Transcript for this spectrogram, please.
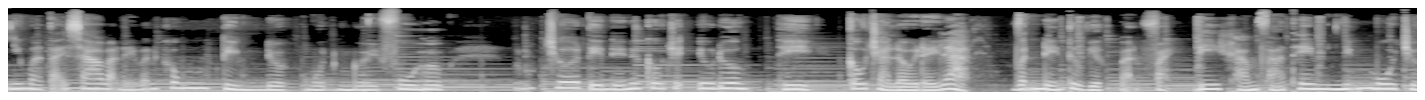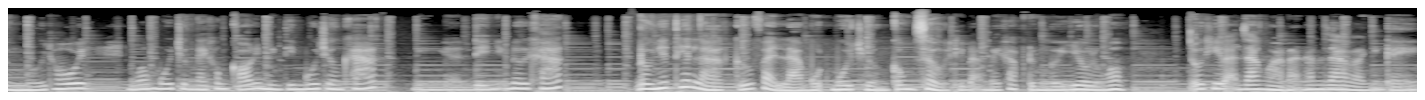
Nhưng mà tại sao bạn ấy vẫn không tìm được một người phù hợp chưa tiến đến được câu chuyện yêu đương? Thì câu trả lời đấy là vẫn đến từ việc bạn phải đi khám phá thêm những môi trường mới thôi. Đúng không? Môi trường này không có thì mình tìm môi trường khác, mình à, đến những nơi khác. Đâu nhất thiết là cứ phải là một môi trường công sở thì bạn mới gặp được người yêu, đúng không? Đôi khi bạn ra ngoài bạn tham gia vào những cái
